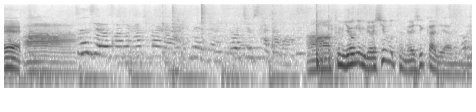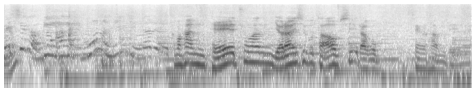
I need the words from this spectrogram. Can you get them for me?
예. 아. 전세를 사러 갔다가 이제 이제 요집 사자고 아, 그럼 여긴 몇 시부터 몇 시까지 하는 몇 거예요? 시가 우리 문은 일찍. 그럼 한 대충 한 11시부터 9시라고 생각하면 되나요?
